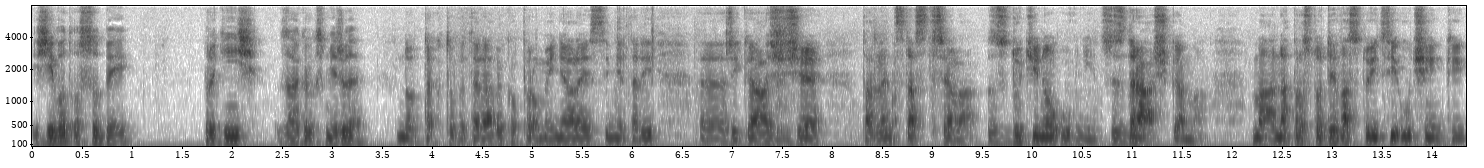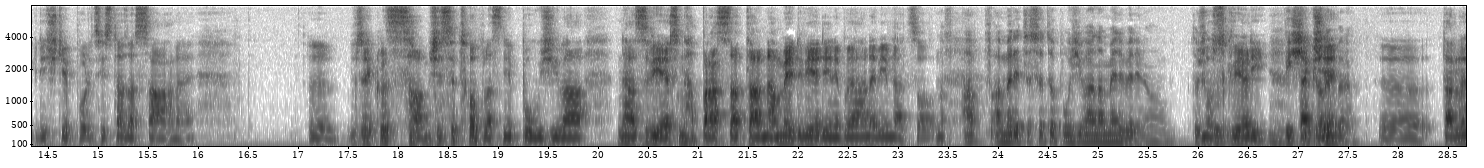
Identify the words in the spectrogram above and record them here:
život osoby, proti níž zákrok směřuje. No tak to by teda jako promiň, ale jestli mě tady e, říkáš, že tahle ta střela s dutinou uvnitř, s drážkama, má naprosto devastující účinky, když tě policista zasáhne, řekl sám, že se to vlastně používá na zvěř, na prasata, na medvědy, nebo já nevím na co. No, a v Americe se to používá na medvědy, no. Trošku No skvělý. Vyšší Takže uh, tahle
